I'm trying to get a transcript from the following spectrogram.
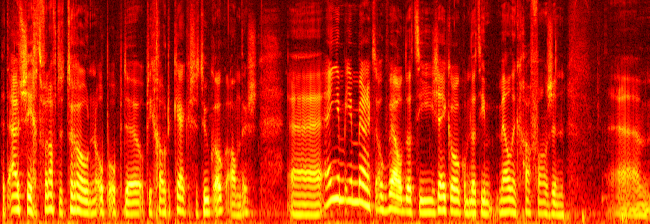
het uitzicht vanaf de troon op, op, de, op die grote kerk is natuurlijk ook anders. Uh, en je, je merkt ook wel dat hij, zeker ook omdat hij melding gaf van zijn um,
